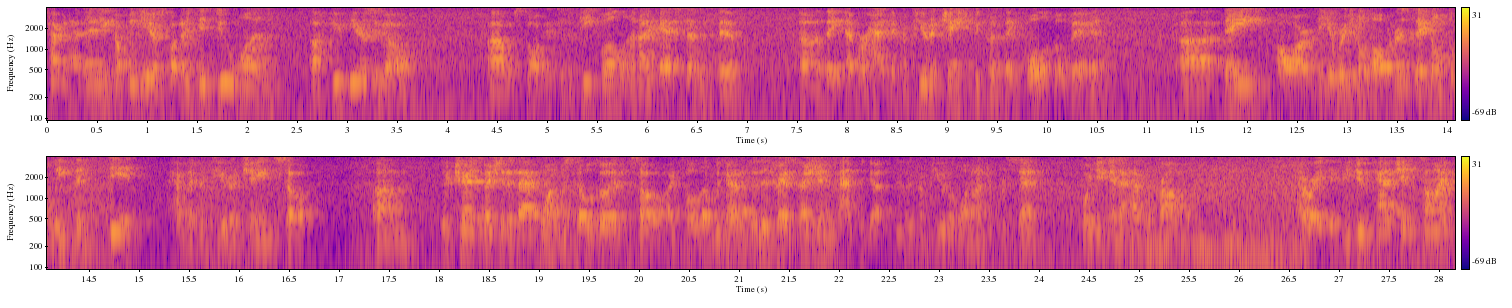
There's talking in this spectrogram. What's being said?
haven't had any in a couple of years, but I did do one a few years ago. I was talking to the people and I asked them if uh, they ever had the computer changed because they all go bad. Uh, they are the original owners. They don't believe they did have the computer changed. So um, the transmission at that point was no good. So I told them we got to do the transmission and we got to do the computer 100% or you're going to have a problem. All right, if you do catch it in time,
